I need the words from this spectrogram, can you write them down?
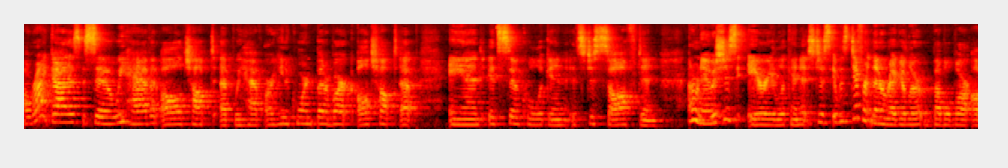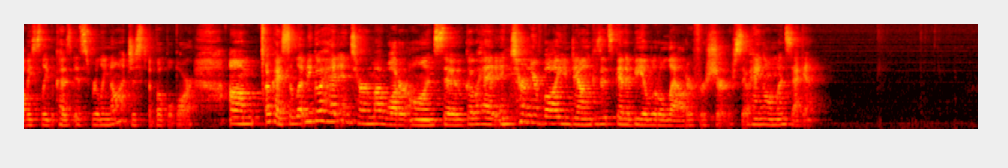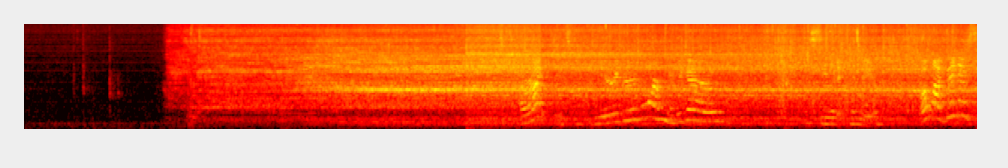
All right, guys, so we have it all chopped up. We have our unicorn butter bark all chopped up, and it's so cool looking. It's just soft and I don't know, it's just airy looking. It's just, it was different than a regular bubble bar, obviously, because it's really not just a bubble bar. Um, okay, so let me go ahead and turn my water on. So go ahead and turn your volume down because it's gonna be a little louder for sure. So hang on one second. See what it can do. Oh my goodness!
